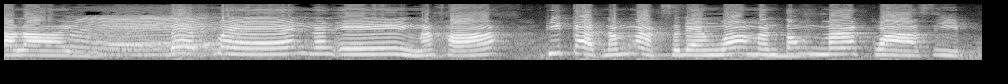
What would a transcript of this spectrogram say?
อะไร แบบแขวนนั่นเองนะคะ พิกัดน้ำหนักแสดงว่ามันต้องมากกว่า 10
